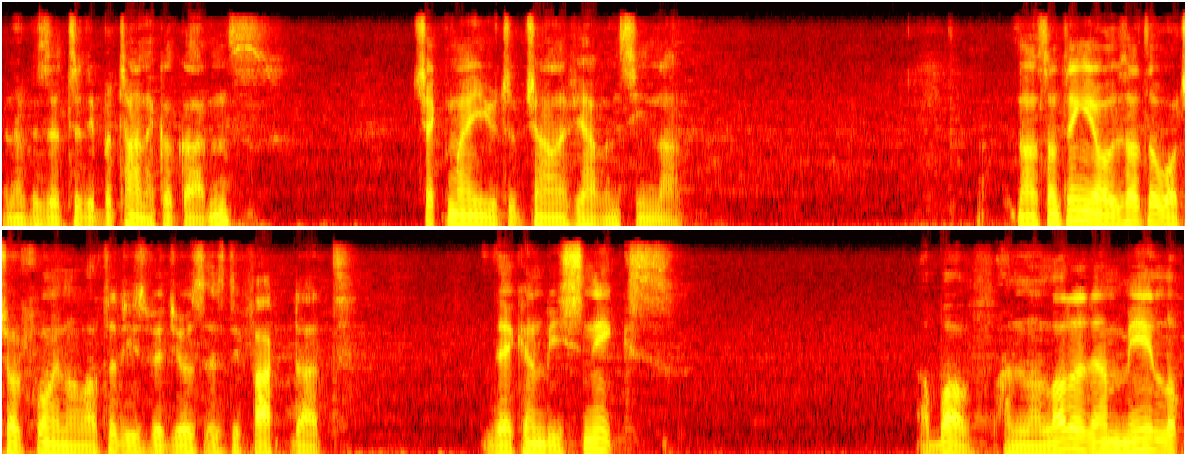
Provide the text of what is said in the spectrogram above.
and I visited the botanical gardens. Check my YouTube channel if you haven't seen that now something you always have to watch out for in a lot of these videos is the fact that there can be snakes above and a lot of them may look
